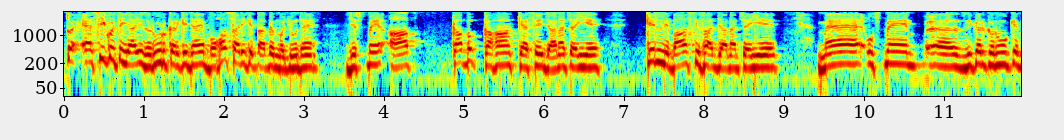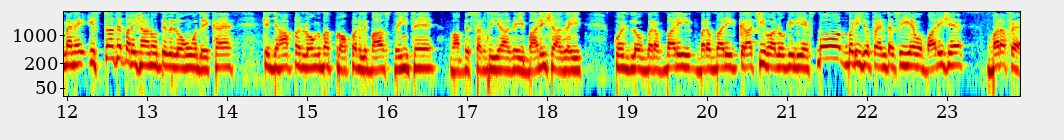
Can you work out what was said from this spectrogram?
تو ایسی کوئی تیاری ضرور کر کے جائیں۔ بہت ساری کتابیں موجود ہیں جس میں آپ کب، کہاں، کیسے جانا چاہیے۔ کن لباس کے ساتھ جانا چاہیے۔ میں اس میں ذکر کروں کہ میں نے اس طرح سے پریشان ہوتے ہوئے لوگوں کو دیکھا ہے کہ جہاں پر لوگوں کے پاس پراپر لباس نہیں تھے، وہاں پہ سردی آ گئی، بارش آ گئی۔ کچھ لوگ برف باری برف باری کراچی والوں کے لیے ایک بہت بڑی جو فینٹیسی ہے، وہ بارش ہے، برف ہے۔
